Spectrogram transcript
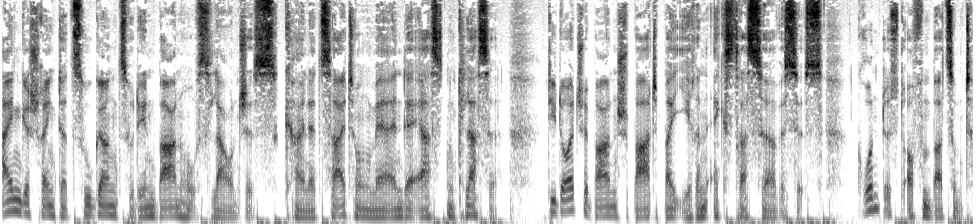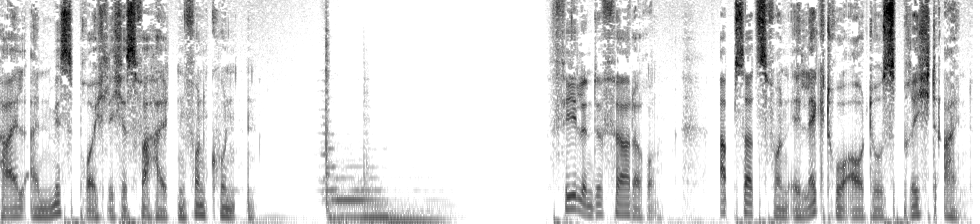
Eingeschränkter Zugang zu den Bahnhofslounges, keine Zeitung mehr in der ersten Klasse. Die Deutsche Bahn spart bei ihren Extraservices. Grund ist offenbar zum Teil ein missbräuchliches Verhalten von Kunden. Fehlende Förderung. Absatz von Elektroautos bricht ein.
